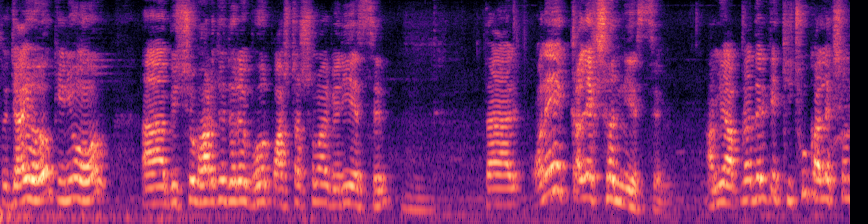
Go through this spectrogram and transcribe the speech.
তো যাই হোক ইনিও আহ, বিশ্বভারতী ধরে ভোর পাঁচটার সময় বেরিয়ে এসছেন। তার অনেক কালেকশন নিয়ে এসছেন। আমি আপনাদেরকে কিছু কালেকশন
